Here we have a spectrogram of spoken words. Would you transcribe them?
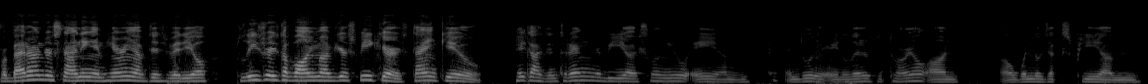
For better understanding and hearing of this video, please raise the volume of your speakers. Thank you. Hey guys, and today I'm going to be uh, showing you a um and doing a little tutorial on uh, Windows XP um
